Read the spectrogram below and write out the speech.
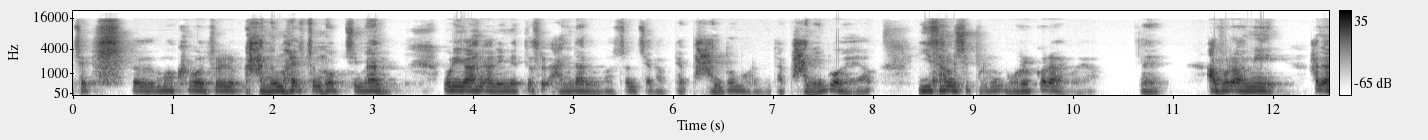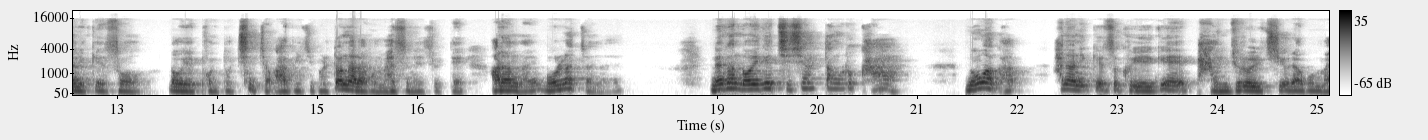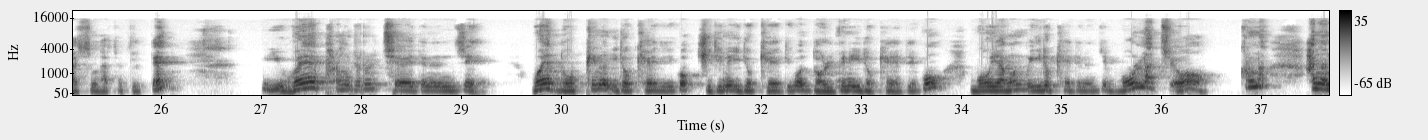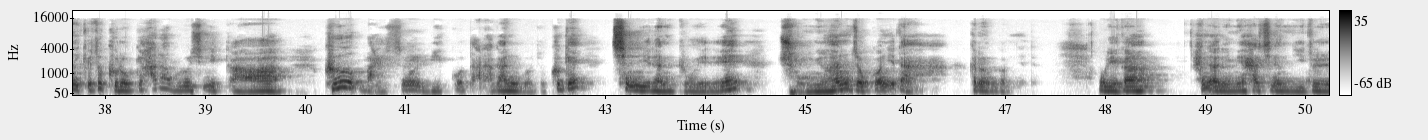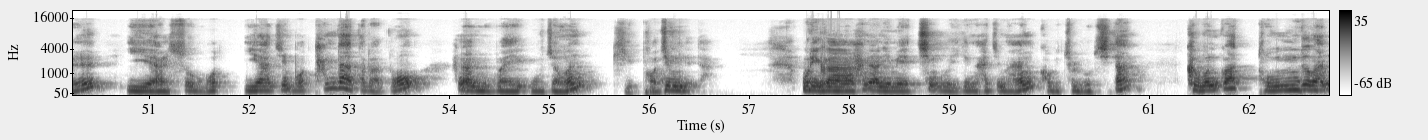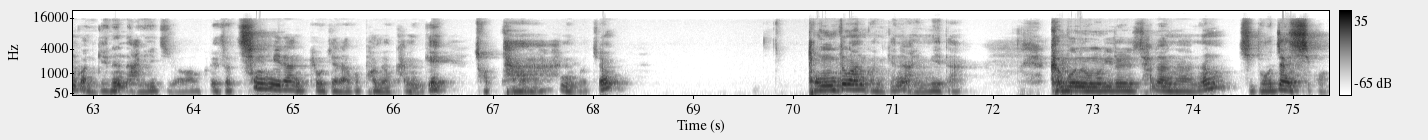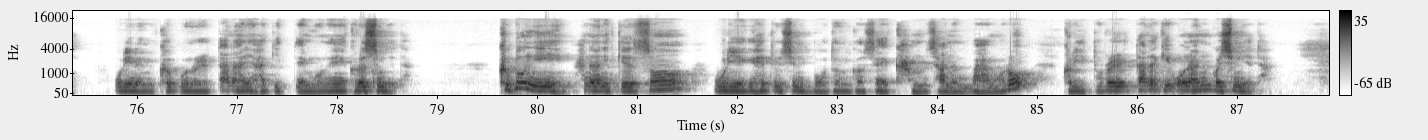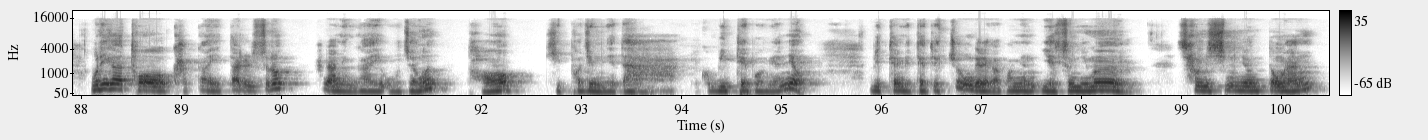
제, 어, 뭐 그것을 가늠할 수는 없지만 우리가 하나님의 뜻을 안다는 것은 제가 볼때 반도 모릅니다. 반이 뭐예요? 20, 30%는 모를 거라고요. 네. 아브라함이 하나님께서 너의 본토 친척 아비 집을 떠나라고 말씀했을 때 알았나요? 몰랐잖아요. 내가 너에게 지시할 땅으로 가. 노아가 하나님께서 그에게 방주를 지으라고 말씀하셨을 때, 왜 방주를 지어야 되는지, 왜 높이는 이렇게 해야 되고, 길이는 이렇게 해야 되고, 넓이는 이렇게 해야 되고, 모양은 왜 이렇게 해야 되는지 몰랐죠. 그러나 하나님께서 그렇게 하라고 그러시니까 그 말씀을 믿고 따라가는 거죠. 그게 친밀한 교회의 중요한 조건이다. 그런 겁니다. 우리가 하나님이 하시는 일을 이해할 수 못, 이해하지 못한다 하더라도 하나님과의 우정은 깊어집니다. 우리가 하나님의 친구이긴 하지만 거기 줄 봅시다. 그분과 동등한 관계는 아니죠. 그래서 친밀한 교제라고 번역하는 게 좋다 하는 거죠. 동등한 관계는 아닙니다. 그분은 우리를 사랑하는 지도자시고 우리는 그분을 따라야 하기 때문에 그렇습니다. 그분이 하나님께서 우리에게 해주신 모든 것에 감사하는 마음으로 그리스도를 따르기 원하는 것입니다. 우리가 더 가까이 따를수록 하나님과의 우정은 더 깊어집니다. 그 밑에 보면요. 밑에 밑에 쭉 내려가 보면 예수님은 30년 동안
